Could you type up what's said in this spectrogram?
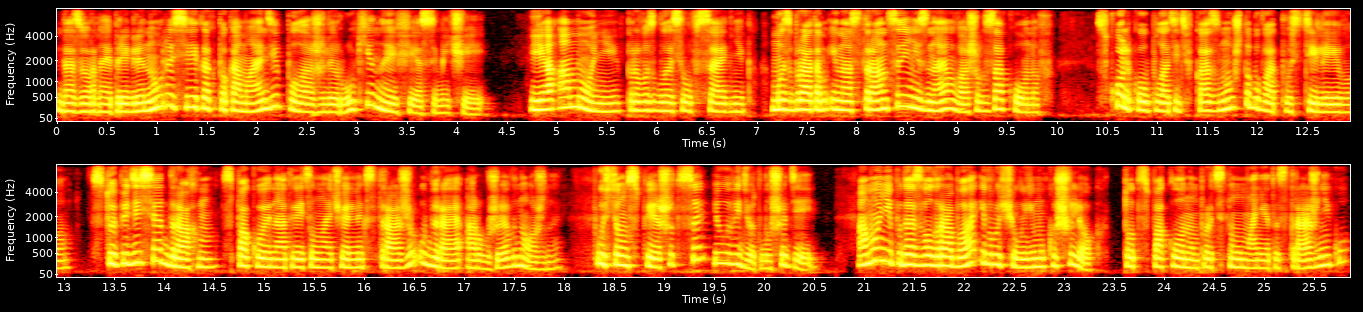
Дозорные приглянулись и, как по команде, положили руки на эфесы мечей. «Я Амоний», – провозгласил всадник. «Мы с братом иностранцы и не знаем ваших законов. Сколько уплатить в казну, чтобы вы отпустили его?» «Сто пятьдесят драхм», – спокойно ответил начальник стражи, убирая оружие в ножны. «Пусть он спешится и уведет лошадей». Амоний подозвал раба и вручил ему кошелек. Тот с поклоном протянул монеты стражнику,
